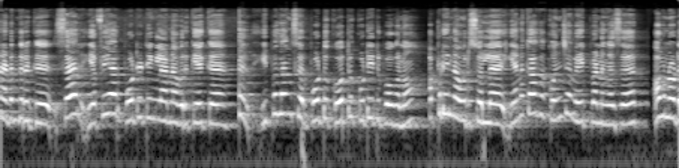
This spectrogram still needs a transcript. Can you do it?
நடந்திருக்கு. சார் எஃப்ஐஆர் போட்டுட்டீங்களான்னு அவர் கேட்க சார் இப்பதாங்க சார் போட்டு கோர்ட்டு கூட்டிட்டு போகணும். அப்படின்னு அவர் சொல்ல எனக்காக கொஞ்சம் வெயிட் பண்ணுங்க சார். அவனோட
